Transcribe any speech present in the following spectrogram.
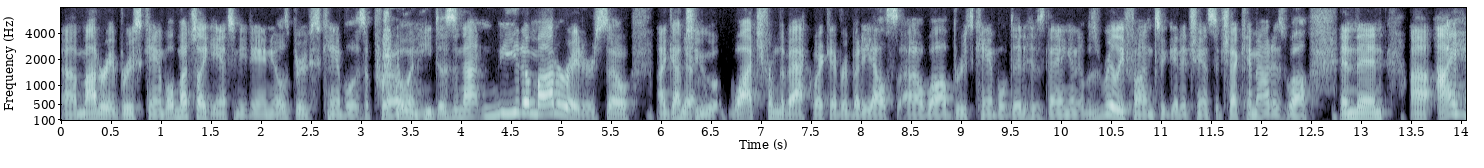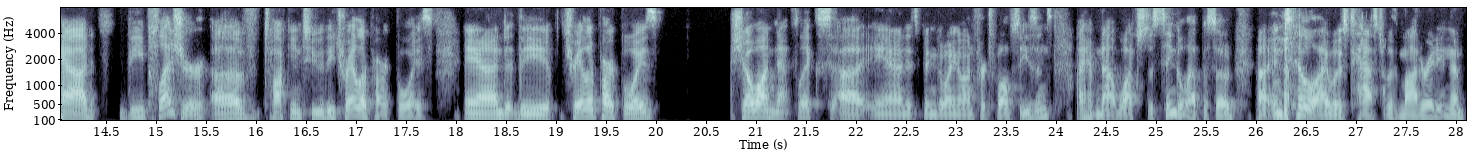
uh, moderate Bruce Campbell, much like Anthony Daniels. Bruce Campbell is a pro, and he does not need a moderator. So I got yeah. to watch from the back like everybody else uh, while Bruce Campbell did his thing, and it was really fun to get a chance to check him out as well. And then uh, I had the pleasure of talking to the Trailer Park Boys and the Trailer Park Boys show on Netflix, uh, and it's been going on for 12 seasons. I have not watched a single episode uh, until I was tasked with moderating them.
